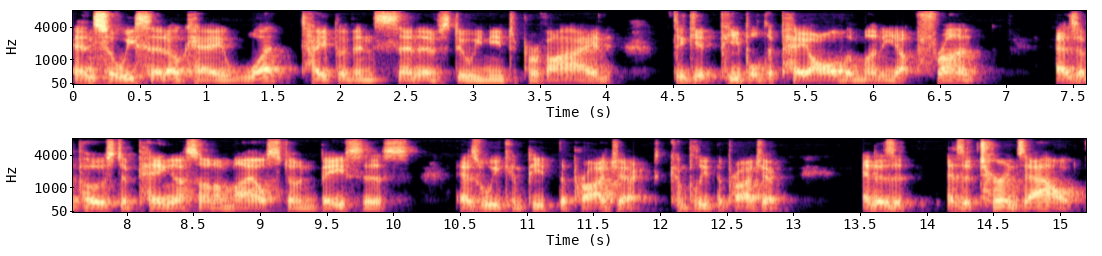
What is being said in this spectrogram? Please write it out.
And so we said, okay, what type of incentives do we need to provide to get people to pay all the money up front as opposed to paying us on a milestone basis as we complete the project, complete the project. And as it as it turns out,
